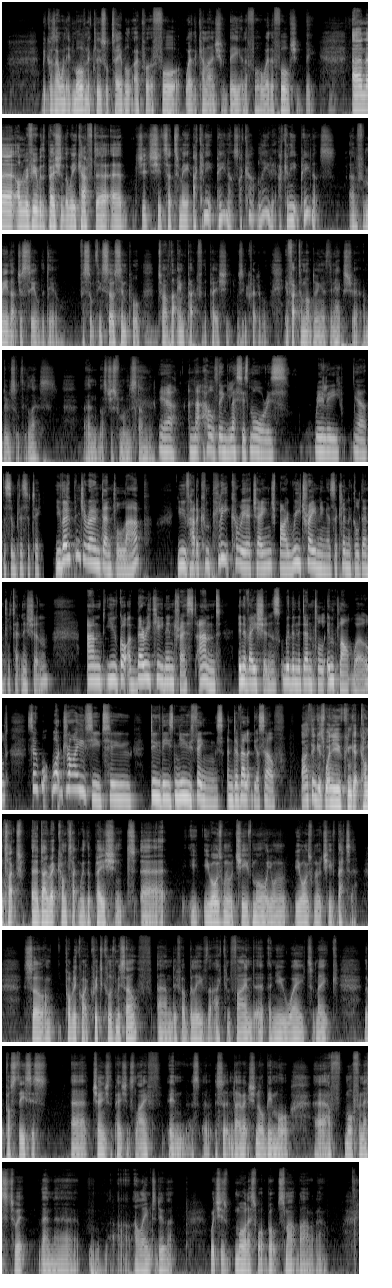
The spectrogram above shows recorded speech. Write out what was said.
Because I wanted more of an occlusal table, I put a four where the canine should be and a four where the four should be. And uh, on review with the patient the week after, uh, she, she'd said to me, I can eat peanuts. I can't believe it. I can eat peanuts. And for me, that just sealed the deal. For something so simple to have that impact for the patient was incredible. In fact, I'm not doing anything extra, I'm doing something less. And that's just from understanding. Yeah. And that whole thing, less is more, is really, yeah, the simplicity. You've opened your own dental lab. You've had a complete career change by retraining as a clinical dental technician. And you've got a very keen interest and innovations within the dental implant world. So, what, what drives you to do these new things and develop yourself? I think it's when you can get contact, uh, direct contact with the patient. Uh, you, you, always want to achieve more. You want to, you always want to achieve better. So I'm probably quite critical of myself, and if I believe that I can find a, a new way to make the prosthesis uh, change the patient's life in a, a, certain direction or be more uh, have more finesse to it, then uh, I'll aim to do that, which is more or less what brought Smart Bar about.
